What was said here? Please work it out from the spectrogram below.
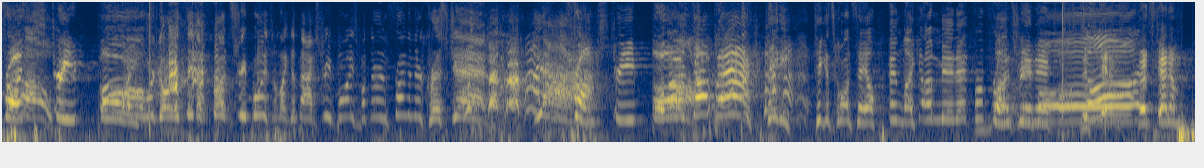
Front Street Boys! Oh, we're going to see the Front Street Boys. They're like the Backstreet Boys, but they're in front and they're Christian. yeah. Front Street Boys ah. are back! Katie, tickets go on sale in like a minute for Front Street minute. Boys. Let's get him! Let's get him!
